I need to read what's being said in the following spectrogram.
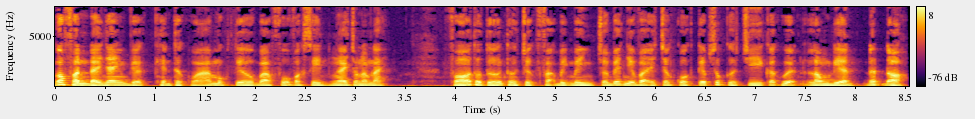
góp phần đẩy nhanh việc hiện thực hóa mục tiêu bao phủ vaccine ngay trong năm nay. Phó Thủ tướng Thường trực Phạm Bình Minh cho biết như vậy trong cuộc tiếp xúc cử tri các huyện Long Điền, Đất Đỏ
